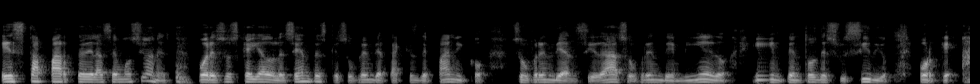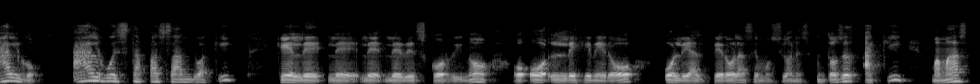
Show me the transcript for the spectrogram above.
esta parte de las emociones. Por eso es que hay adolescentes que sufren de ataques de pánico, sufren de ansiedad, sufren de miedo, intentos de suicidio, porque algo, algo está pasando aquí que le, le, le, descoordinó o, le generó o le alteró las emociones. Entonces, aquí, mamás,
